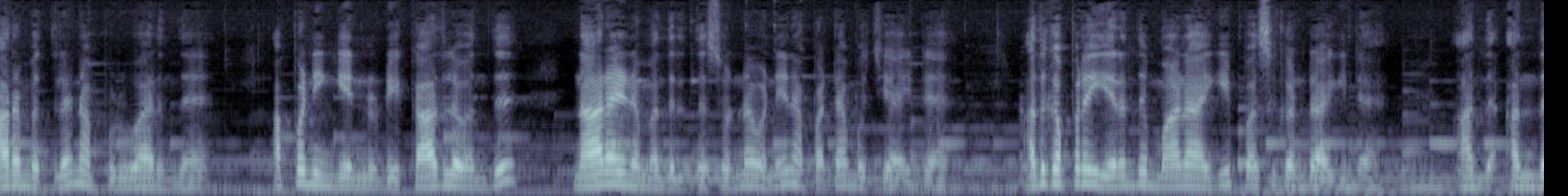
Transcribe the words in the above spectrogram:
ஆரம்பத்தில் நான் புழுவாக இருந்தேன். அப்போ நீங்கள் என்னுடைய காதில் வந்து நாராயண மந்திரத்தை சொன்ன உடனே நான் பட்டாம்பூச்சி ஆகிட்டேன் அதுக்கப்புறம் இறந்து மானாகி பசு கன்று ஆகிட்டேன் அந்த அந்த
